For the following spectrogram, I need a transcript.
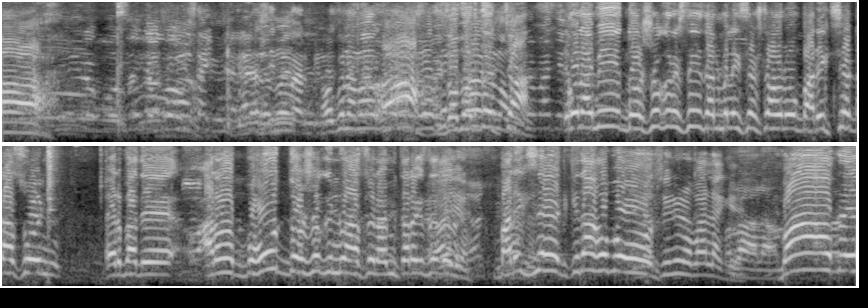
আহ। চা এখন আমি জানবার চেষ্টা করব বারিক সেট আসুন এর বাদে আরও বহুত দর্শক কিন্তু আছেন আমি তার কাছে বারিক সেট কিনা বাপ রে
